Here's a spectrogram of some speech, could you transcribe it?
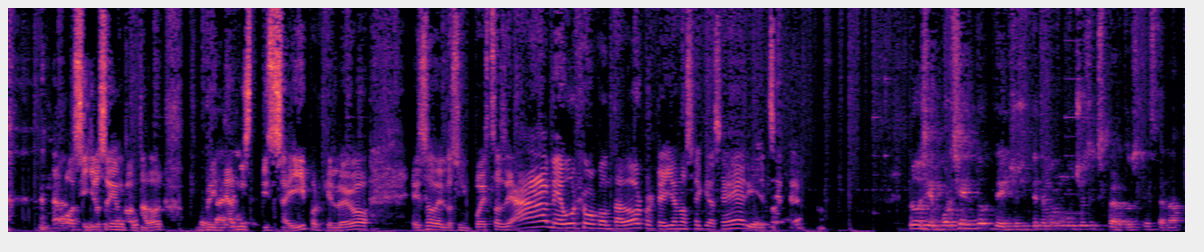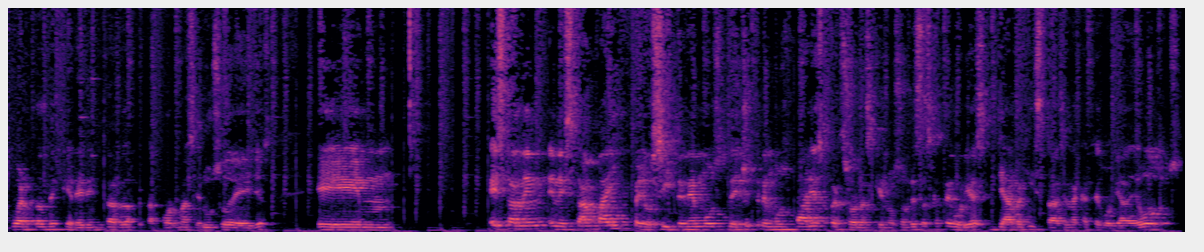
o si yo soy un contador, brindar mis servicios ahí, porque luego eso de los impuestos de, ah, me urge un contador porque yo no sé qué hacer, y etcétera. No, 100%. De hecho, sí tenemos muchos expertos que están a puertas de querer entrar a la plataforma, hacer uso de ellas. Eh, están en, en stand-by, pero sí tenemos, de hecho tenemos varias personas que no son de estas categorías ya registradas en la categoría de otros.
